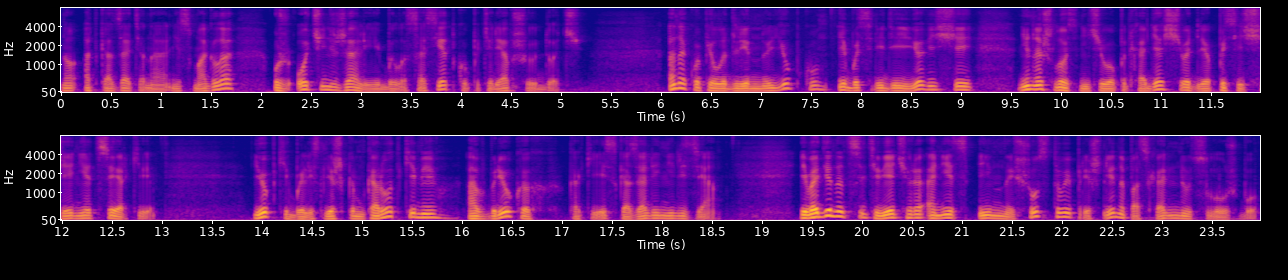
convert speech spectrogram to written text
Но отказать она не смогла, уж очень жаль ей было соседку, потерявшую дочь. Она купила длинную юбку, ибо среди ее вещей не нашлось ничего подходящего для посещения церкви. Юбки были слишком короткими, а в брюках, как ей сказали, нельзя. И в одиннадцать вечера они с Инной Шустовой пришли на пасхальную службу.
